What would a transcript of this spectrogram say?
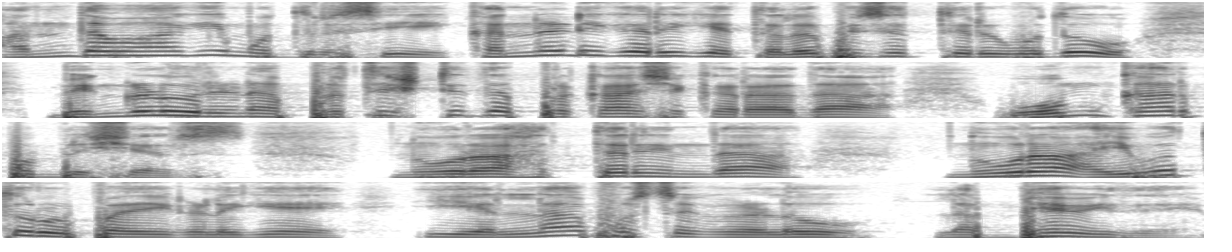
ಅಂದವಾಗಿ ಮುದ್ರಿಸಿ ಕನ್ನಡಿಗರಿಗೆ ತಲುಪಿಸುತ್ತಿರುವುದು ಬೆಂಗಳೂರಿನ ಪ್ರತಿಷ್ಠಿತ ಪ್ರಕಾಶಕರಾದ ಓಂಕಾರ್ ಪಬ್ಲಿಷರ್ಸ್ ನೂರ ಹತ್ತರಿಂದ ನೂರ ಐವತ್ತು ರೂಪಾಯಿಗಳಿಗೆ ಈ ಎಲ್ಲ ಪುಸ್ತಕಗಳು ಲಭ್ಯವಿದೆ.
